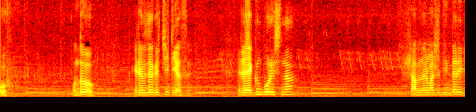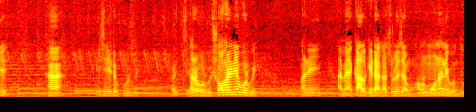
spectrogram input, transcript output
ওহ বন্ধু এটা ভিতরে একটা চিঠি আছে। এটা এখন পড়িস না? সামনের মাসে তিন তারিখে? হ্যাঁ এই চিঠিটা খুলবি। আচ্ছা। আরও পড়বি সবারই নিয়ে পড়বি। মানে আমি কালকে ঢাকা চলে যাব আমার মনে নেই বন্ধু।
